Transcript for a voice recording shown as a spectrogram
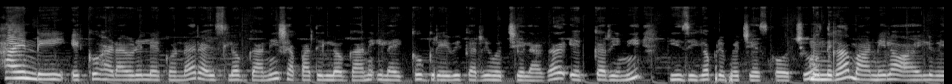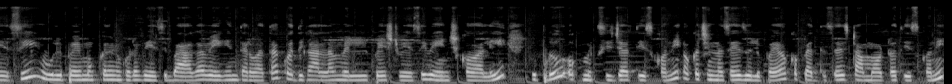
హాయ్ అండి. ఎక్కువ హడావిడి లేకుండా రైస్లోకి కానీ చపాతీల్లోకి కానీ ఇలా ఎక్కువ గ్రేవీ కర్రీ వచ్చేలాగా ఎగ్ కర్రీని ఈజీగా ప్రిపేర్ చేసుకోవచ్చు. ముందుగా బాండీలో ఆయిల్ వేసి ఉల్లిపాయ ముక్కలను కూడా వేసి బాగా వేగిన తర్వాత కొద్దిగా అల్లం వెల్లుల్లి పేస్ట్ వేసి వేయించుకోవాలి. ఇప్పుడు ఒక మిక్సీ జార్ తీసుకొని ఒక చిన్న సైజు ఉల్లిపాయ ఒక పెద్ద సైజు టమాటో తీసుకొని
